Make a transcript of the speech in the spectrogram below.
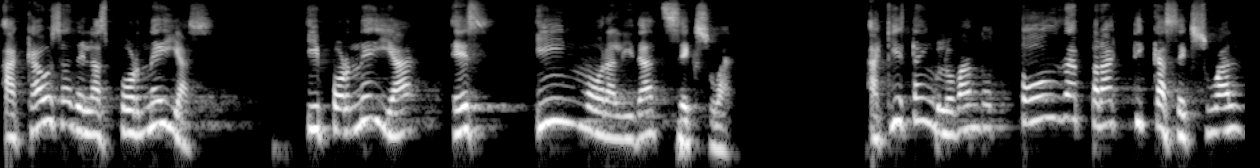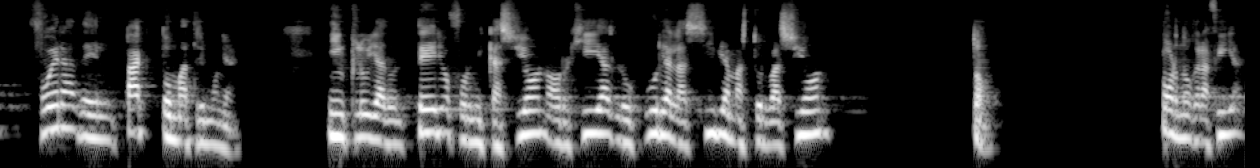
a causa de las porneías. Y porneia es inmoralidad sexual. Aquí está englobando toda práctica sexual fuera del pacto matrimonial. Incluye adulterio, fornicación, orgías, lujuria, lascivia, masturbación, todo. Pornografía.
